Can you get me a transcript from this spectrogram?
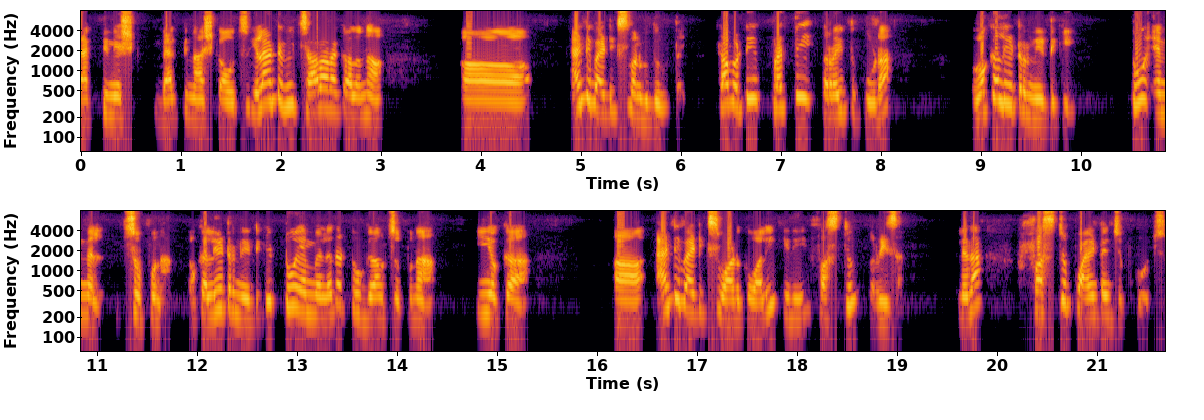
బ్యాక్టీనియస్ బ్యాక్టీనాష్ కావచ్చు ఇలాంటివి చాలా రకాలైన యాంటీబయాటిక్స్ మనకు దొరుకుతాయి. కాబట్టి ప్రతి రైతు కూడా ఒక లీటర్ నీటికి టూ ఎంఎల్ చొప్పున ఒక లీటర్ నీటికి టూ ఎంఎల్ లేదా టూ గ్రామ్ చొప్పున ఈ యొక్క యాంటీబయాటిక్స్ వాడుకోవాలి. ఇది ఫస్ట్ రీజన్. లేదా ఫస్ట్ పాయింట్ అని చెప్పుకోవచ్చు.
